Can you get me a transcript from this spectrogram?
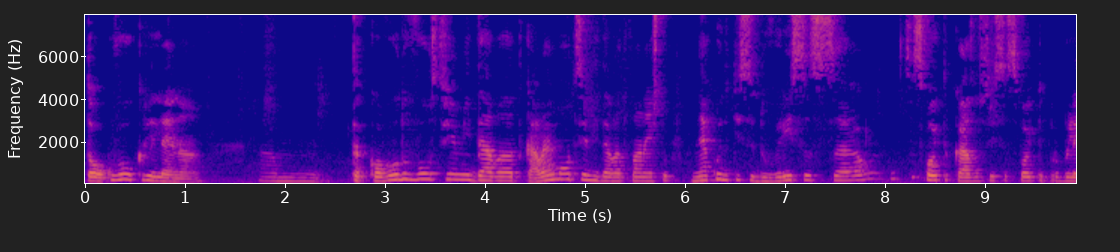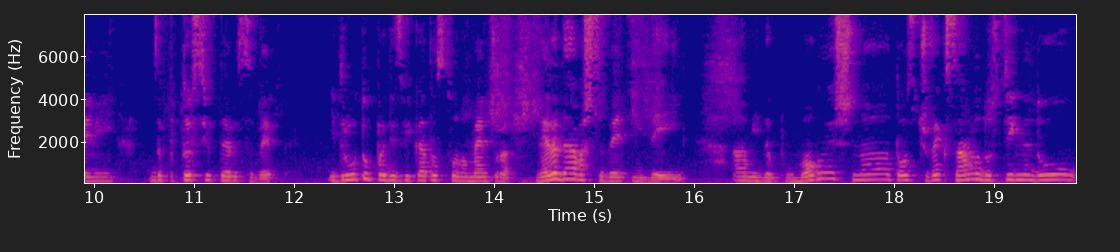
толкова окрилена. Ам, такова удоволствие ми дава, такава емоция ми дава това нещо. Някой да ти се довери с, с своите казуси, с своите проблеми, да потърси от тебе съвет. И другото предизвикателство на ментора не да даваш съвети и идеи, ами да помогнеш на този човек сам да достигне до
